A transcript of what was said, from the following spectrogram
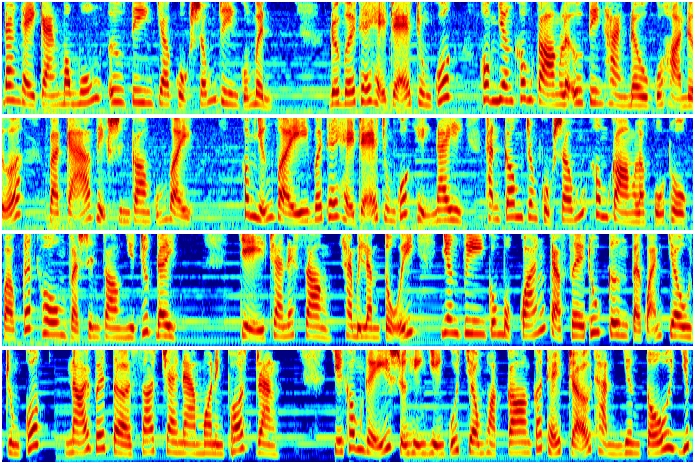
đang ngày càng mong muốn ưu tiên cho cuộc sống riêng của mình. Đối với thế hệ trẻ Trung Quốc, hôn nhân không còn là ưu tiên hàng đầu của họ nữa và cả việc sinh con cũng vậy. Không những vậy, với thế hệ trẻ Trung Quốc hiện nay, thành công trong cuộc sống không còn là phụ thuộc vào kết hôn và sinh con như trước đây. Chị Janet Song, 25 tuổi, nhân viên của một quán cà phê thú cưng tại Quảng Châu, Trung Quốc, nói với tờ South China Morning Post rằng chị không nghĩ sự hiện diện của chồng hoặc con có thể trở thành nhân tố giúp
